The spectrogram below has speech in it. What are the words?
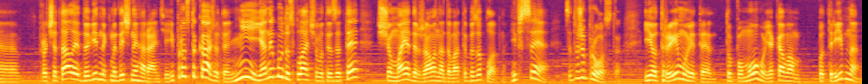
е, Прочитали довідник медичних гарантій і просто кажете: ні, я не буду сплачувати за те, що має держава надавати безоплатно. І все. Це дуже просто. І отримуєте допомогу, яка вам потрібна,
